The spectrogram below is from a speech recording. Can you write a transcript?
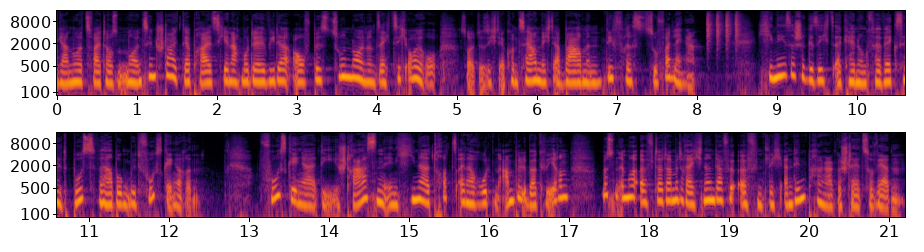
Januar 2019 steigt der Preis je nach Modell wieder auf bis zu 69 Euro, sollte sich der Konzern nicht erbarmen, die Frist zu verlängern. Chinesische Gesichtserkennung verwechselt Buswerbung mit Fußgängerin. Fußgänger, die Straßen in China trotz einer roten Ampel überqueren, müssen immer öfter damit rechnen, dafür öffentlich an den Pranger gestellt zu werden.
